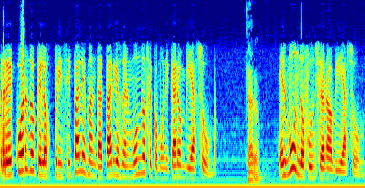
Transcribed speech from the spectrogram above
Recuerdo que los principales mandatarios del mundo se comunicaron vía Zoom. Claro. El mundo funcionó vía Zoom.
